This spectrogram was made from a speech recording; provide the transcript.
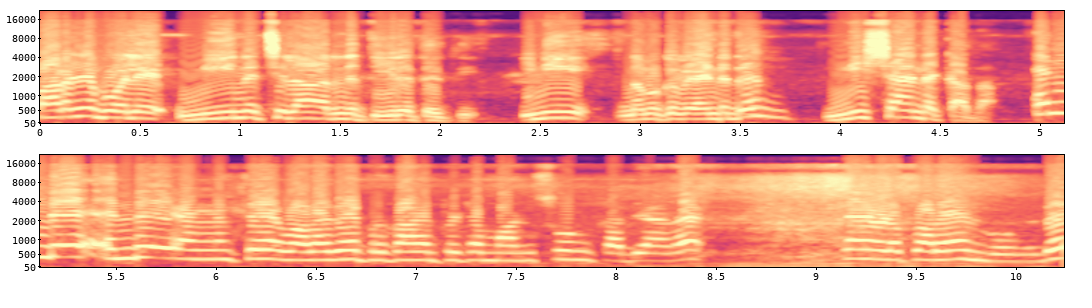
പറഞ്ഞ പോലെ മീനച്ചിലാറിന്റെ തീരത്തെത്തി. ഇനി നമുക്ക് വേണ്ടത് നിഷാന്റെ കഥ. എന്റെ എന്റെ അങ്ങനത്തെ വളരെ പ്രധാനപ്പെട്ട മൺസൂൺ കഥയാണ് ഞാൻ ഇവിടെ പറയാൻ പോകുന്നത്.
